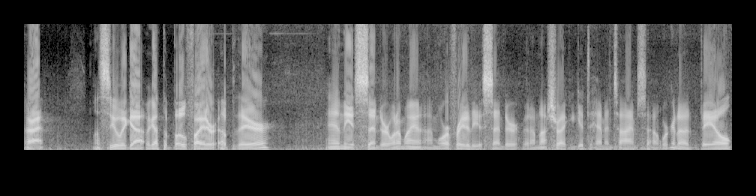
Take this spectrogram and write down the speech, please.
All right. Let's see what we got. We got the Beaufighter up there and the Ascender. What am I? I'm more afraid of the Ascender, but I'm not sure I can get to him in time. So we're going to bail,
